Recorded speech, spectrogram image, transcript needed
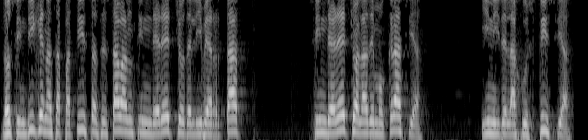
los indígenas zapatistas estaban sin derecho de libertad, sin derecho a la democracia y ni de la justicia.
